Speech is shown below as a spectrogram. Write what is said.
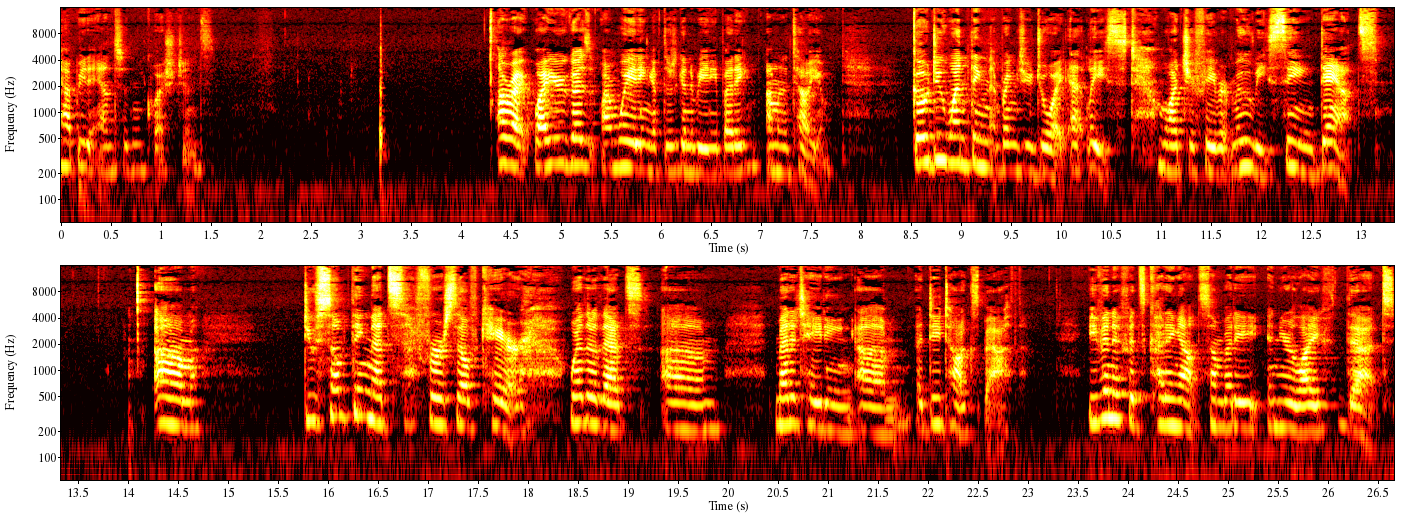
Happy to answer them questions. All right, while you guys, I'm waiting if there's going to be anybody, I'm going to tell you. Go do one thing that brings you joy, at least. Watch your favorite movie, sing, dance. Um, do something that's for self-care, whether that's um, meditating, um, a detox bath, even if it's cutting out somebody in your life that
